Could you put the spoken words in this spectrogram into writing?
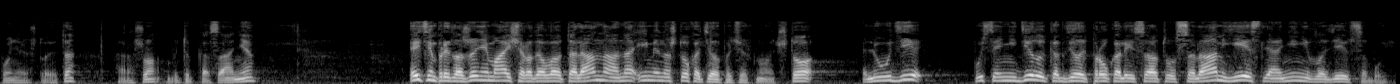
поняли, что это. Хорошо, будь то касание. Этим предложением Айша, радаллаху таляна, она именно что хотела подчеркнуть, что люди, пусть они не делают, как делает пророк, алейсалату если они не владеют собой,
